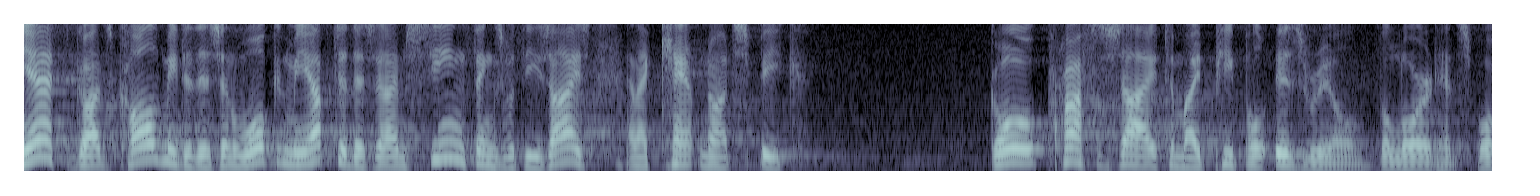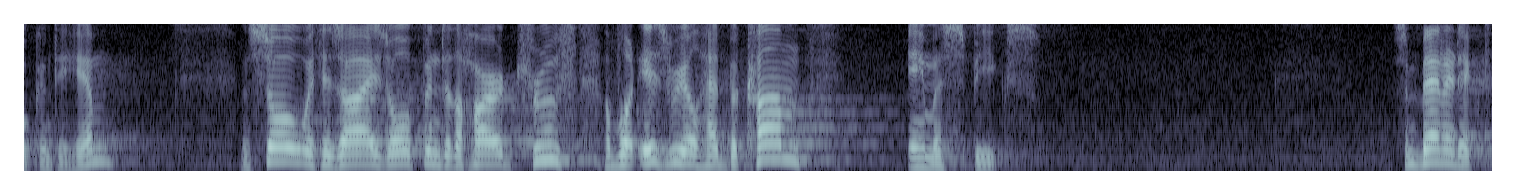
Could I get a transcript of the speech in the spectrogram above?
yet, God's called me to this and woken me up to this, and I'm seeing things with these eyes, and I can't not speak. Go prophesy to my people Israel, the Lord had spoken to him. And so, with his eyes open to the hard truth of what Israel had become, Amos speaks. St. Benedict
